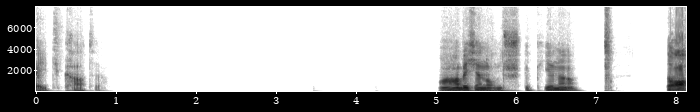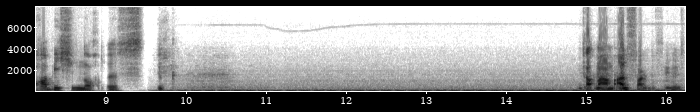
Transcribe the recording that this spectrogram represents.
Weltkarte. Da habe ich ja noch ein Stück hier, ne? Da habe ich noch ein Stück. Gerade mal am Anfang gefühlt.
